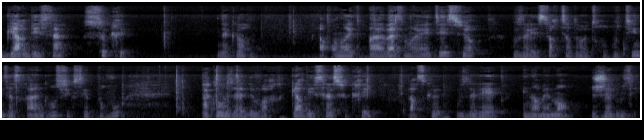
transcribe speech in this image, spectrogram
Gardez ça secret, d'accord on à la base, on a été sur, vous allez sortir de votre routine, ça sera un grand succès pour vous. Par contre, vous allez devoir garder ça secret parce que vous allez être énormément jalousé.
